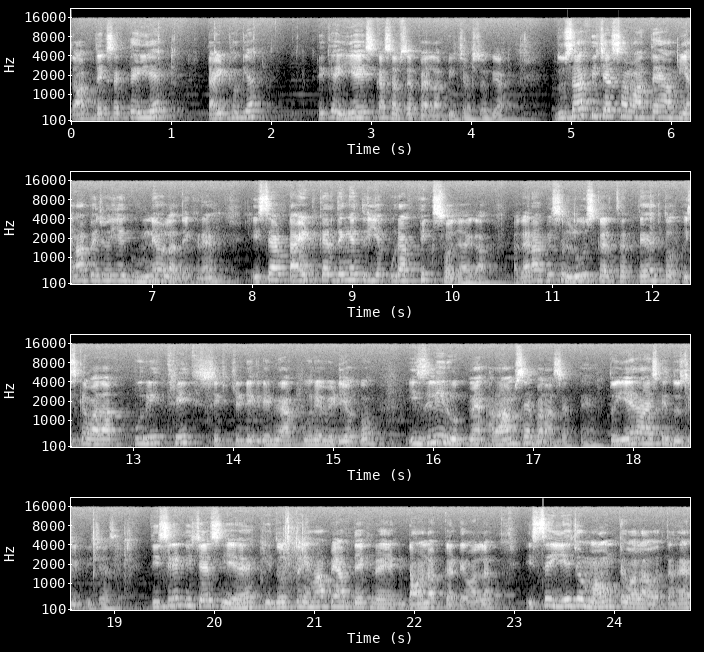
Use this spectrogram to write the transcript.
तो आप देख सकते हैं ये टाइट हो गया। ठीक है, ये इसका सबसे पहला फीचर्स हो गया। दूसरा फीचर्स हम आते हैं, आप यहाँ पे जो ये घूमने वाला देख रहे हैं, इसे आप टाइट कर देंगे तो ये पूरा फिक्स हो जाएगा। अगर आप इसे लूज कर सकते हैं तो इसके बाद आप पूरी 360 डिग्री में आप पूरे वीडियो को इजीली रूप में आराम से बना सकते हैं। तो ये रहा इसके दूसरी फीचर्स तीसरी फीचर्स ये है कि दोस्तों, यहाँ पे आप देख रहे हैं डाउन अप करने वाला। इससे ये जो माउंट वाला होता है,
